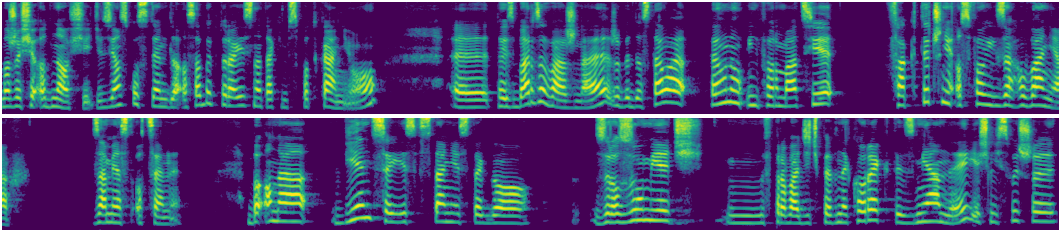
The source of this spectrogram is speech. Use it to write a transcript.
może się odnosić. W związku z tym, dla osoby, która jest na takim spotkaniu, e, to jest bardzo ważne, żeby dostała pełną informację faktycznie o swoich zachowaniach zamiast oceny, bo ona więcej jest w stanie z tego zrozumieć, mm, wprowadzić pewne korekty, zmiany, jeśli słyszy,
